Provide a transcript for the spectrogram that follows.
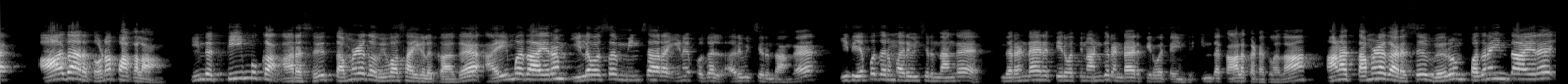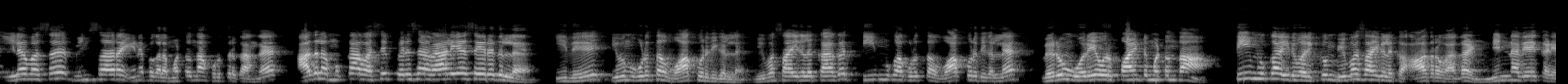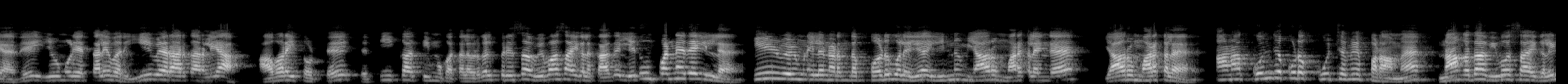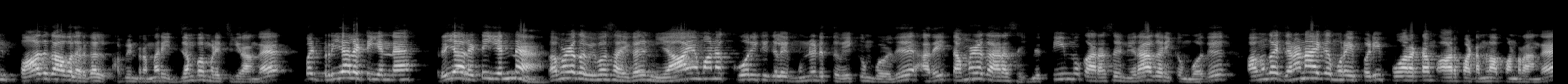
ஆதாரத்தோட பார்க்கலாம். இந்த திமுக அரசு தமிழக விவசாயிகளுக்காக ஐம்பதாயிரம் இலவச மின்சார இணைப்புகள் அறிவிச்சிருந்தாங்க. இது எப்ப தரும் அறிவிச்சிருந்தாங்க? இந்த ரெண்டாயிரத்தி இருபத்தி நான்கு ரெண்டாயிரத்தி இருபத்தி ஐந்து இந்த காலகட்டத்துல தான். ஆனா தமிழக அரசு வெறும் பதினைந்தாயிரம் இலவச மின்சார இணைப்புகளை மட்டும்தான் கொடுத்திருக்காங்க. அதுல முக்காவாசி பெருசா வேலையே செய்யறது இல்ல இது இவங்க கொடுத்த வாக்குறுதிகள்ல. விவசாயிகளுக்காக திமுக கொடுத்த வாக்குறுதிகள்ல வெறும் ஒரே ஒரு பாயிண்ட் மட்டும்தான். திமுக இது வரைக்கும் விவசாயிகளுக்கு ஆதரவாக நின்னதே கிடையாது. இவங்களுடைய தலைவர் ஈவேரா இருக்கார் இல்லையா? அவரை தொட்டு திக திமுக தலைவர்கள் பெருசா விவசாயிகளுக்காக எதுவும் பண்ணதே இல்ல. கீழ்வேழ்மனையில நடந்த படுகொலைய இன்னும் யாரும் மறக்கலைங்க? யாரும் மறக்கல. ஆனா கொஞ்சம் கூட கூச்சமே படாம நாங்க தான் விவசாயிகளின் பாதுகாவலர்கள் அப்படின்ற மாதிரி ஜம்பம் அடிச்சுக்கிறாங்க. பட் ரியாலிட்டி என்ன? ரியாலிட்டி என்ன? தமிழக விவசாயிகள் நியாயமான கோரிக்கைகளை முன்னெடுத்து வைக்கும் பொழுது அதை தமிழக அரசு இந்த திமுக அரசு நிராகரிக்கும் போது அவங்க ஜனநாயக முறைப்படி போராட்டம் ஆர்ப்பாட்டம்லாம் பண்றாங்க.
